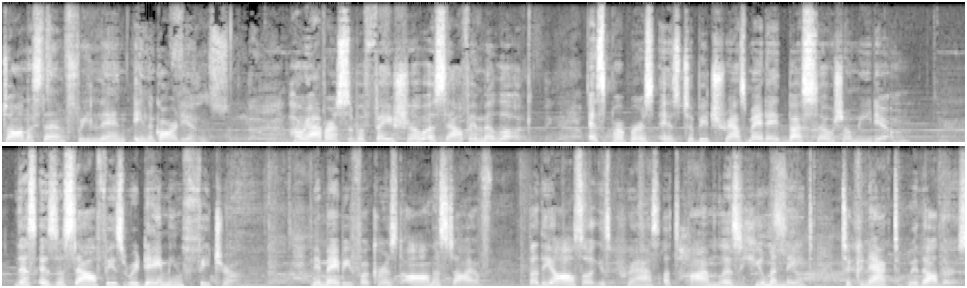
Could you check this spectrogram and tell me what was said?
Jonathan Freedland in The Guardian. However superficial a selfie may look, its purpose is to be transmitted by social media. This is the selfie's redeeming feature. They may be focused on the self, but they also express a timeless human need to connect with others.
